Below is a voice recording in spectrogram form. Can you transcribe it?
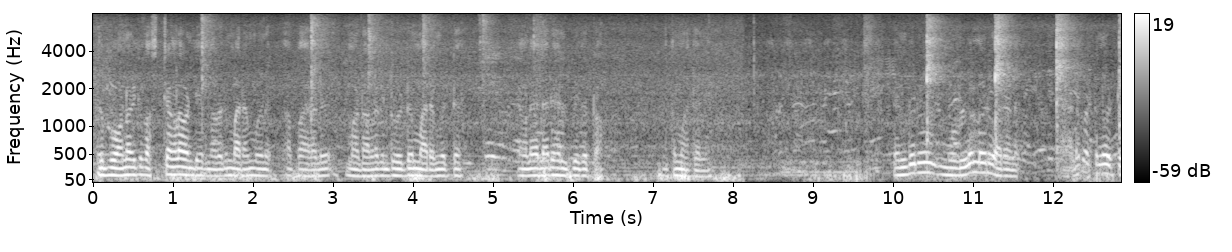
ഇത് പോണ വഴിക്ക് ഫസ്റ്റ് ഞങ്ങളെ വണ്ടി ആയിരുന്നു. അവിടെ ഒരു മരം വീണ്. അപ്പോൾ അയാൾ മടാളെ കൊണ്ടുപോയിട്ട് മരം വിട്ട് ഞങ്ങളെ എല്ലാവരും ഹെൽപ്പ് ചെയ്തിട്ടോ. എടുത്ത് മാറ്റാനേ എന്തൊരു മുള്ളുള്ളൊരു മരമാണ് അയാൾ പെട്ടെന്ന് വിട്ട്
